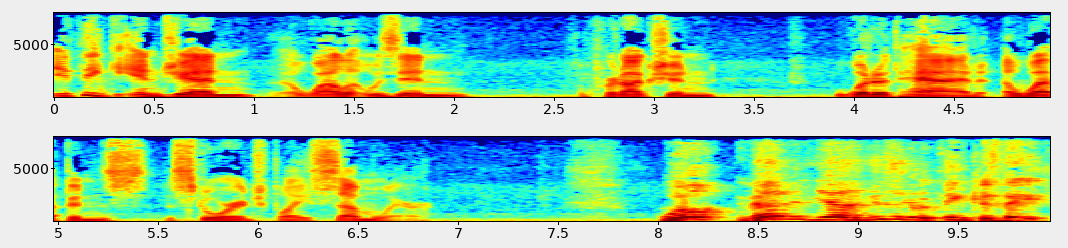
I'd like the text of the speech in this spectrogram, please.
you think InGen, while it was in production, would have had a weapons storage place somewhere. Well, that yeah, I guess I think because they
